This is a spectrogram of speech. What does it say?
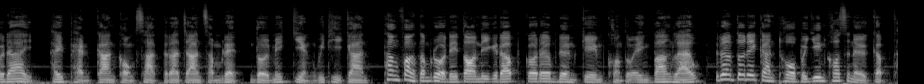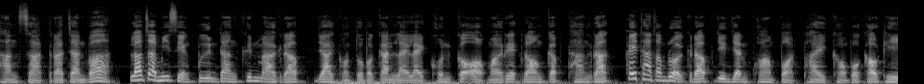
ก็ได้ ให้แผนการของศาสตราจารย์สำเร็จ โดยไม่เกี่ยงวิธีการทางฝั่งตำรวจในตอนนี้ครับก็เริ่มเดินเกมของตัวเองบ้างแล้ว เริ่มต้นด้วยการโทรไปยื่นข้อเสนอกับทางศาสตราจารย์ว่า หลังจากมีเสียงปืนดังขึ้นมาครับญาติของตัวประกันหลาย ๆ คนก็ออกมาเรียกร้องกับทางรัฐ ให้ทางตำรวจครับยืนยันความปลอดภัยของพวกเขาที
